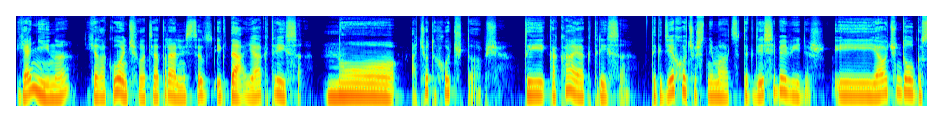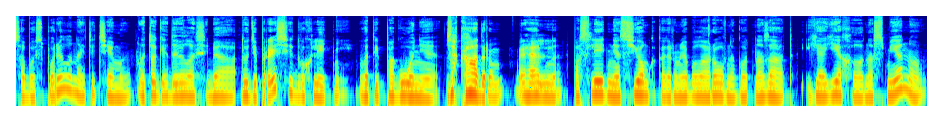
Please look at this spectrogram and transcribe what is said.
Я Нина, я закончила театральный институт, и да, я актриса. Но а что ты хочешь-то вообще? Ты какая актриса? Ты где хочешь сниматься? Ты где себя видишь? И я очень долго с собой спорила на эти темы. В итоге я довела себя до депрессии двухлетней в этой погоне за кадром, реально. Последняя съемка, которая у меня была ровно год назад, я ехала на смену,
